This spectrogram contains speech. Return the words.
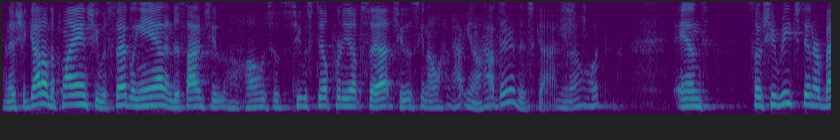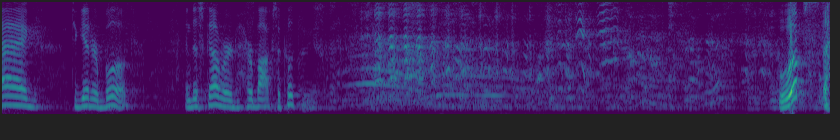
And as she got on the plane, she was settling in and decided she, oh, she was still pretty upset. She was, you know, how, you know, how dare this guy, you know? What? And so she reached in her bag to get her book and discovered her box of cookies. Whoops. now,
